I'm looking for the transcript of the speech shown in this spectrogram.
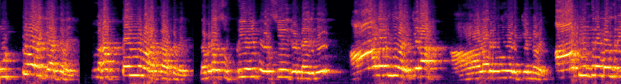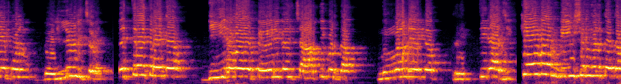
മുട്ടുവറയ്ക്കാത്തവൻ നട്ടൽ വളക്കാത്തവൻ നമ്മുടെ സുപ്രീം ഒരു പോസ്റ്റ് ചെയ്തിട്ടുണ്ടായിരുന്നു ആളറിഞ്ഞ് കളിക്കടാ ആളറിഞ്ഞ് കളിക്കേണ്ടവൻ. ആഭ്യന്തരമന്ത്രിയെ പോലും വെല്ലുവിളിച്ചവൻ. എത്ര എത്രയൊക്കെ ധീരമായ പേരുകൾ ചാർത്തി കൊടുത്ത നിങ്ങളുടെയൊക്കെ പൃഥ്വിരാജ് കേവലം ഭീഷണികൾക്കൊക്കെ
